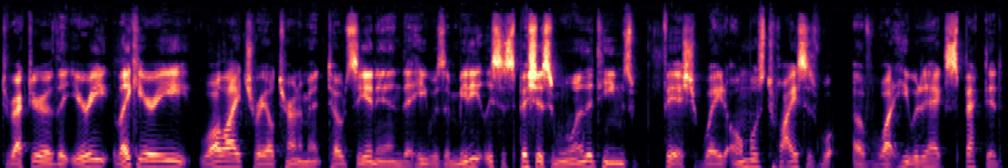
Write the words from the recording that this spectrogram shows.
director of the Erie Lake Erie Walleye Trail Tournament, told CNN that he was immediately suspicious when one of the team's fish weighed almost twice as wh- of what he would have expected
